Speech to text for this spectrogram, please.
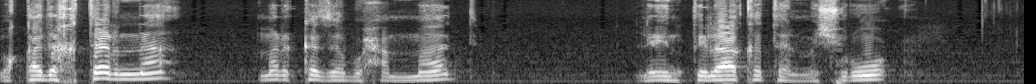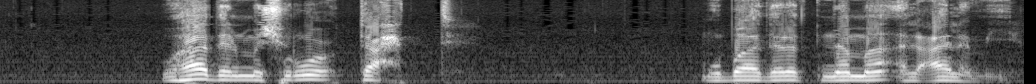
وقد اخترنا مركز أبو حماد لانطلاقة المشروع وهذا المشروع تحت مبادرة نما العالمية.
